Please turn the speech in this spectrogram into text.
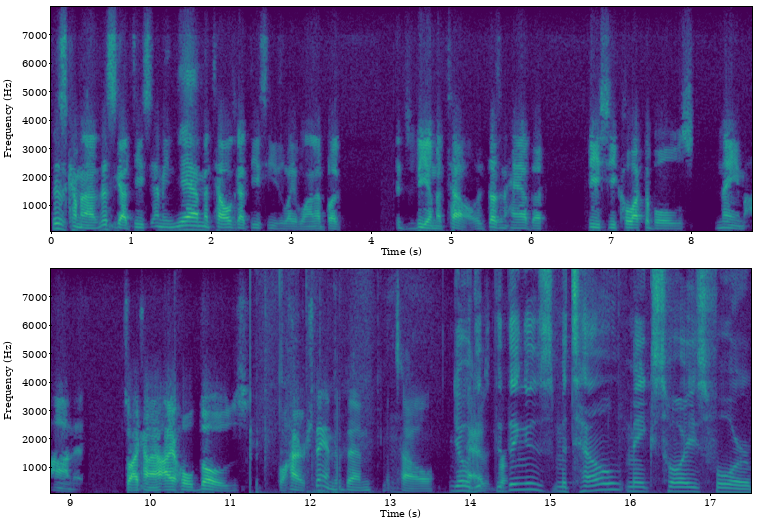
this is coming out. This has got DC. I mean, yeah, Mattel's got DC's label on it, but it's via Mattel. It doesn't have the DC Collectibles name on it. So I kind of I hold those to a higher standard than Mattel. Yo, the, the thing is, Mattel makes toys for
